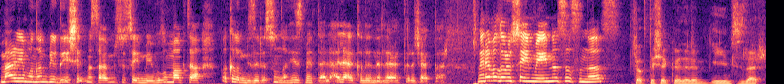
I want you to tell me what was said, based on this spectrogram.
Meryem Hanım bir de işletme sahibimiz Hüseyin Bey bulunmakta. Bakalım bizlere sunulan hizmetlerle alakalı neler aktaracaklar. Merhabalar Hüseyin Bey nasılsınız? Çok teşekkür ederim. İyiyim sizler.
